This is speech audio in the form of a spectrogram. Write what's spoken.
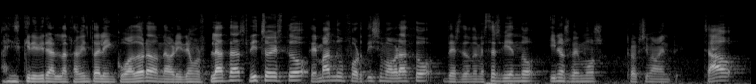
a inscribir al lanzamiento de la incubadora donde abriremos plazas. Dicho esto, te mando un fortísimo abrazo desde donde me estés viendo y nos vemos próximamente. Chao.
